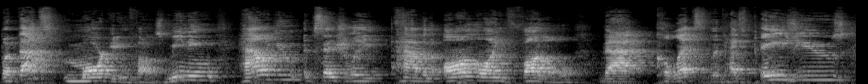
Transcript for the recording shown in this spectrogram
But that's marketing funnels, meaning how you essentially have an online funnel that collects, that has page views,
